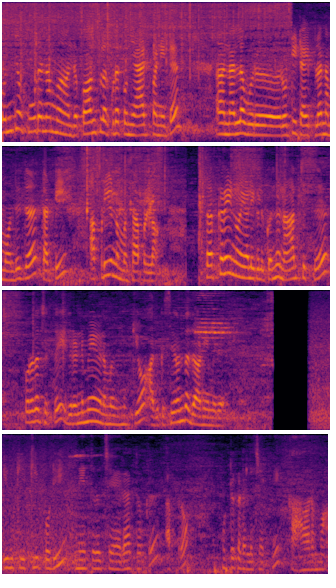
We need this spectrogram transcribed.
கொஞ்சம் கூட நம்ம அந்த கார்ன்ஃப்ளவர் கூட கொஞ்சம் ஆட் பண்ணிவிட்டு நல்ல ஒரு ரொட்டி டைப்பில் நம்ம வந்து இதை தட்டி அப்படியும் நம்ம சாப்பிட்லாம். சர்க்கரை நோயாளிகளுக்கு வந்து நார்ச்சத்து புரதச்சத்து இது ரெண்டுமே நமக்கு முக்கியம். அதுக்கு சிறந்த தானியம் இது. இதுக்கு இட்லி பொடி நேற்று வச்ச எறா தொக்கு அப்புறம் முட்டுக்கடலை சட்னி காரமாக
